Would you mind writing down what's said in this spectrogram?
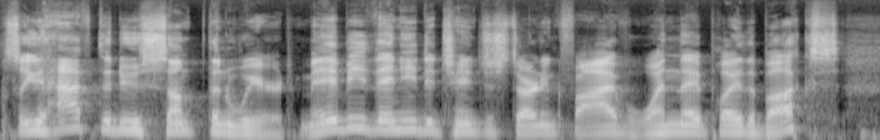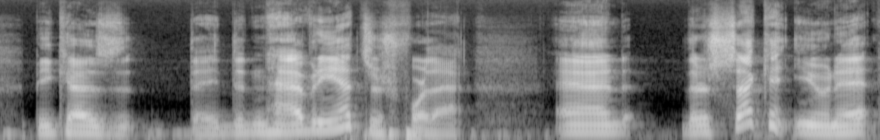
So you have to do something weird. Maybe they need to change the starting five when they play the Bucks because they didn't have any answers for that. And their second unit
